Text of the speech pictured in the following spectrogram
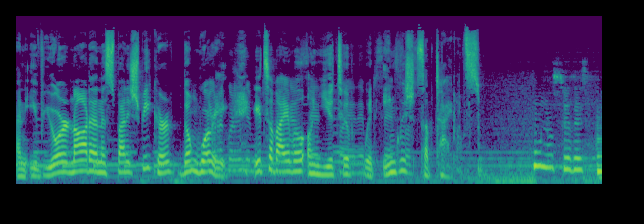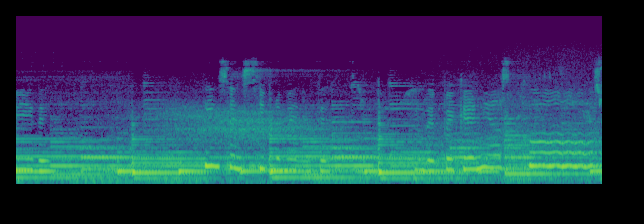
And if you're not a Spanish speaker, don't worry. It's available on YouTube with English subtitles. uno se despide insensiblemente de pequeñas cosas.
